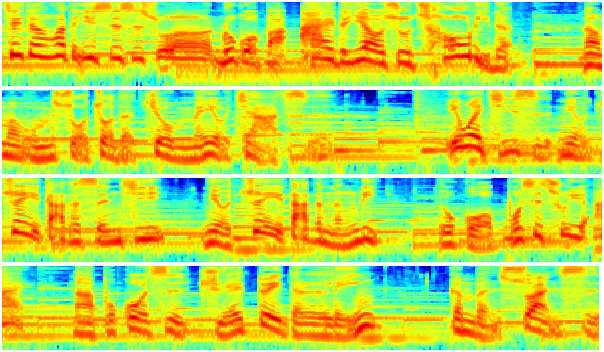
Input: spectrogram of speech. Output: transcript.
这段话的意思是说，如果把爱的要素抽离了，那么我们所做的就没有价值。因为即使你有最大的神机，你有最大的能力，如果不是出于爱，那不过是绝对的零，根本算是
